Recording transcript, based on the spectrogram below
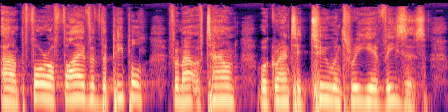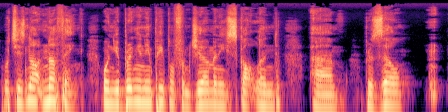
Um, four or five of the people from out of town were granted two and three year visas, which is not nothing when you're bringing in people from Germany, Scotland, um, Brazil.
